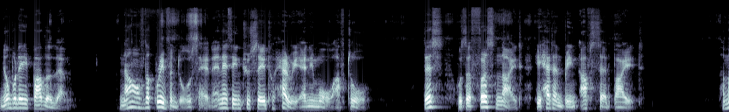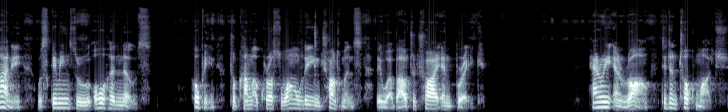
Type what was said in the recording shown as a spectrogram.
Nobody bothered them. None of the Gryffindors had anything to say to Harry any more, after all. This was the first night he hadn't been upset by it. Hermione was skimming through all her notes, hoping to come across one of the enchantments they were about to try and break. Harry and Ron didn't talk much.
